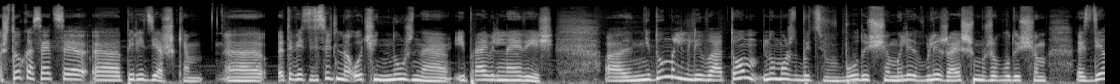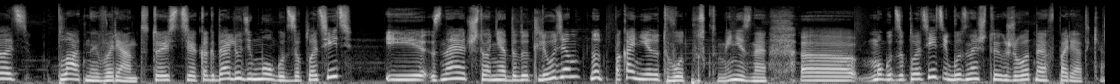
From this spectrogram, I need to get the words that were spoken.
Что касается э, передержки, э, это ведь действительно очень нужная и правильная вещь. Э, не думали ли вы о том, ну, может быть, в будущем или в ближайшем уже будущем, сделать платный вариант. То есть, когда люди могут заплатить, и знают, что они отдадут людям, ну, пока не едут в отпуск, там, я не знаю, э, могут заплатить и будут знать, что их животное в порядке.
